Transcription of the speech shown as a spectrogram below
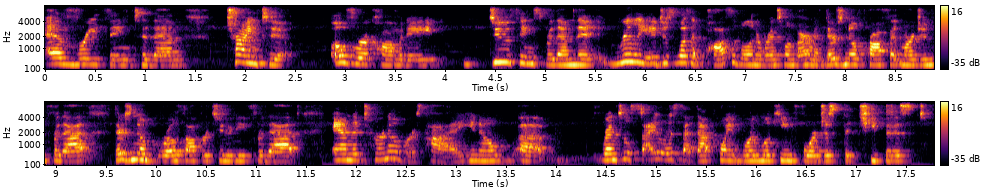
everything to them, trying to over accommodate, do things for them that really it just wasn't possible in a rental environment. There's no profit margin for that. There's no growth opportunity for that, and the turnover is high. You know, uh, rental stylists at that point were looking for just the cheapest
